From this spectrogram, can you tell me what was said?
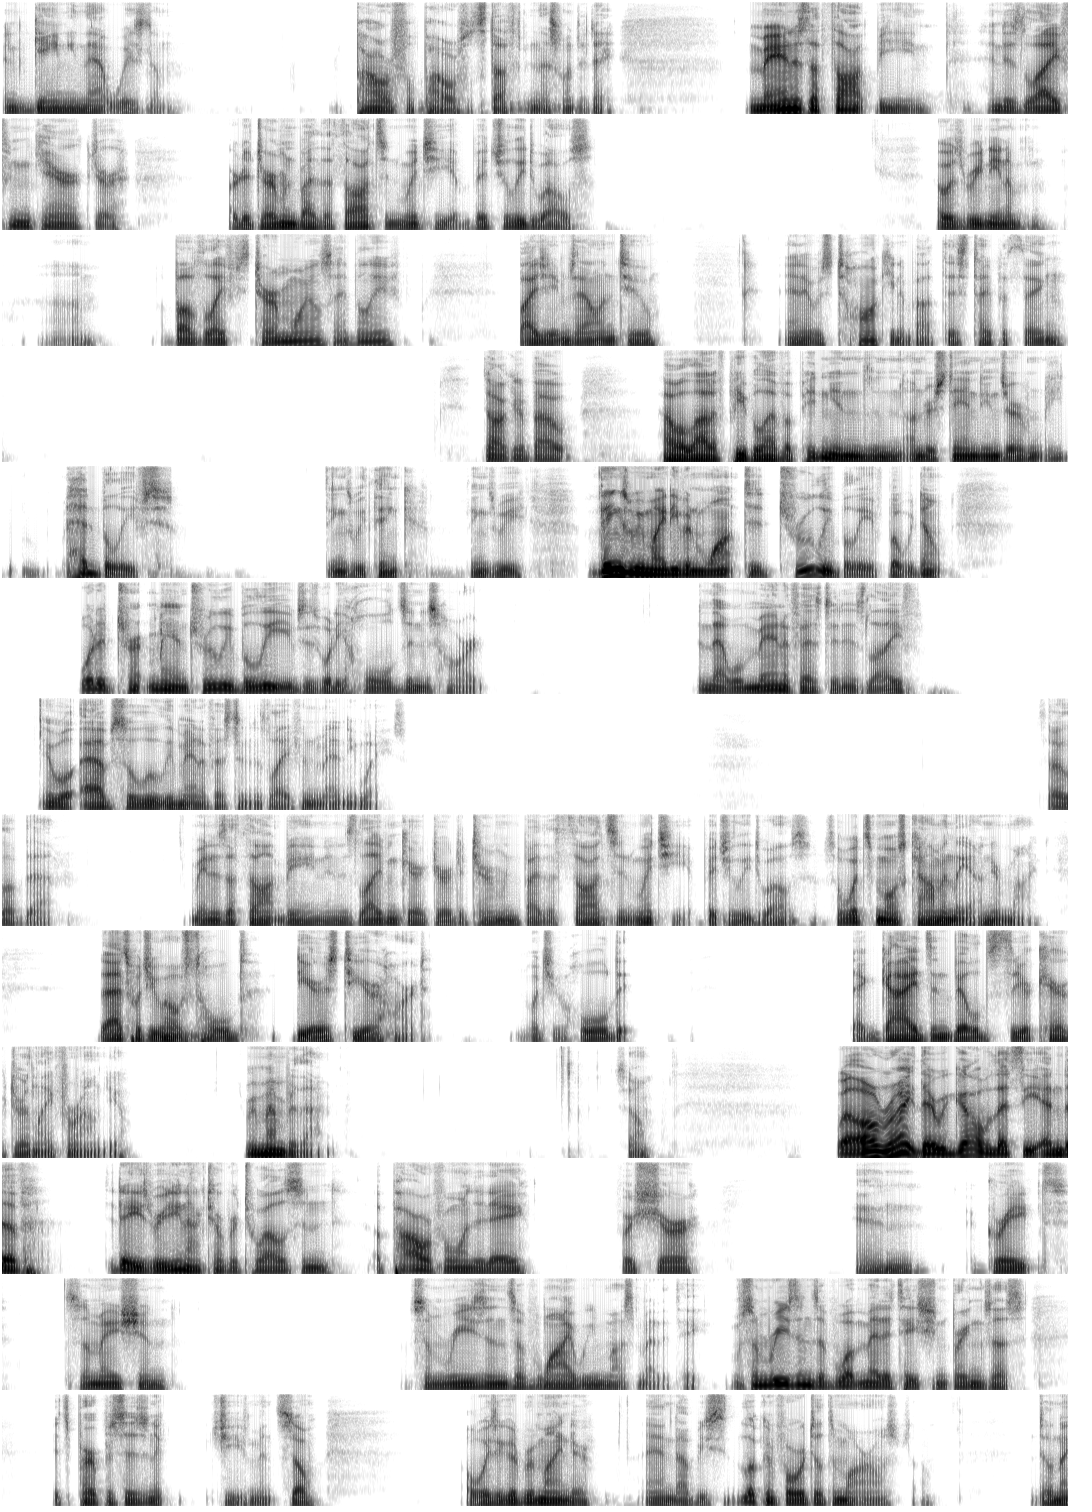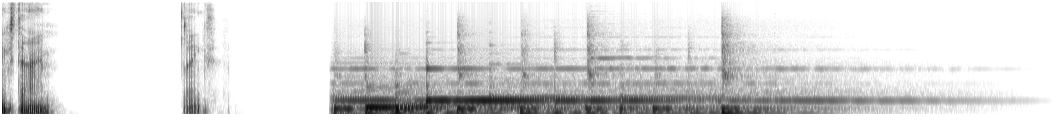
and gaining that wisdom. Powerful, powerful stuff in this one today. Man is a thought being, and his life and character are determined by the thoughts in which he habitually dwells. I was reading um, Above Life's Turmoils, I believe, by James Allen, too. And it was talking about this type of thing. Talking about how a lot of people have opinions and understandings or head beliefs, things we think, things we things we might even want to truly believe, but we don't. What a tr- man truly believes is what he holds in his heart and that will manifest in his life. It will absolutely manifest in his life in many ways. So I love that. Man is a thought being, and his life and character are determined by the thoughts in which he habitually dwells. So, what's most commonly on your mind? That's what you most hold dearest to your heart. What you hold that guides and builds your character and life around you. Remember that. So, well, all right, there we go. That's the end of today's reading, October 12th, and a powerful one today for sure. And a great summation of some reasons of why we must meditate, some reasons of what meditation brings us, its purposes and achievements. So, always a good reminder. And I'll be looking forward till tomorrow. So, until next time, thanks. 何?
